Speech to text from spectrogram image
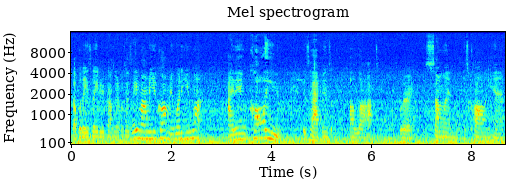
A couple days later, he comes back and says, "Hey, mommy, you called me. What do you want?" I didn't call you. This happens a lot, where someone is calling him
